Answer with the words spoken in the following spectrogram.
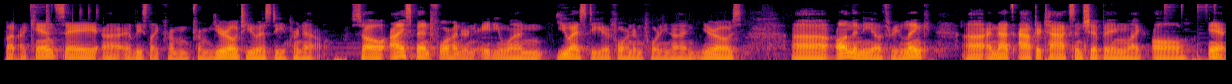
But I can say, uh, at least like from, from Euro to USD for now. So I spent 481 USD or 449 euros uh, on the Neo 3 Link, uh, and that's after tax and shipping, like all in.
